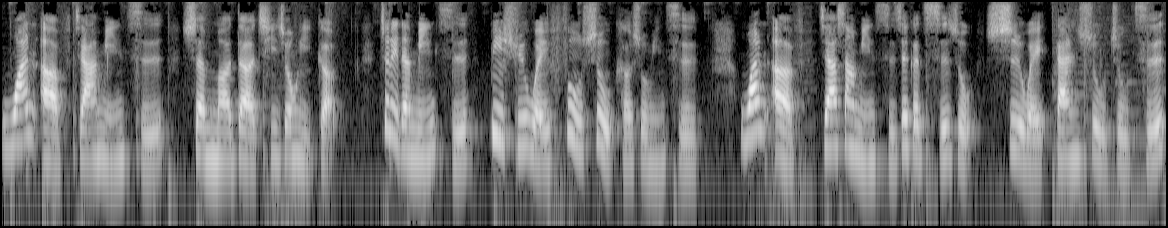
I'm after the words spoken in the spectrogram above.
one of 加名词，什么的其中一个。这里的名词必须为复数可数名词，one of 加上名词这个词组视为单数主词，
